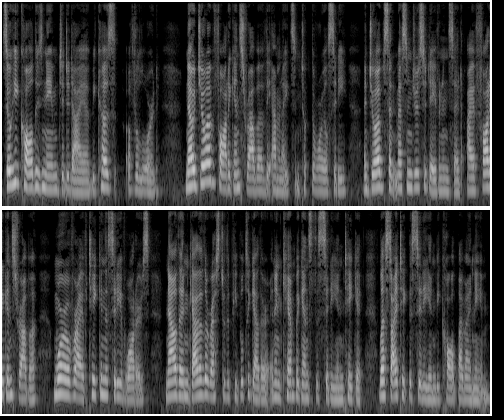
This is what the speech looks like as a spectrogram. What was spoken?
So he called his name Jedidiah, because of the Lord. Now Joab fought against Rabbah of the Ammonites, and took the royal city. And Joab sent messengers to David, and said, I have fought against Rabbah. Moreover, I have taken the city of waters. Now then, gather the rest of the people together, and encamp against the city, and take it, lest I take the city and be called by my name.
